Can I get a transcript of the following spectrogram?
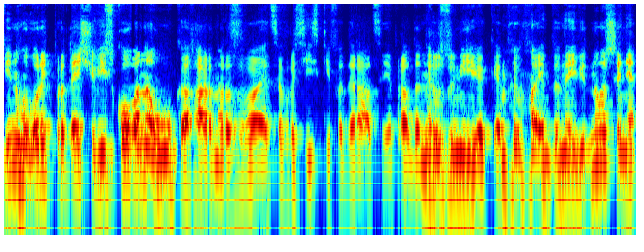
Він говорить про те, що військова наука гарно розвивається в Російській Федерації. Я правда не розумію, яке ми маємо до неї відношення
